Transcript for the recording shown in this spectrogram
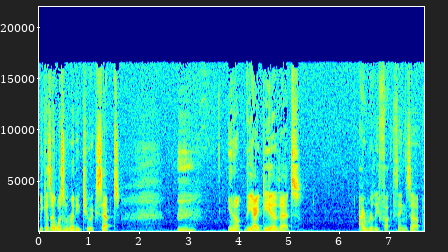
because I wasn't ready to accept. you know the idea that I really fucked things up.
